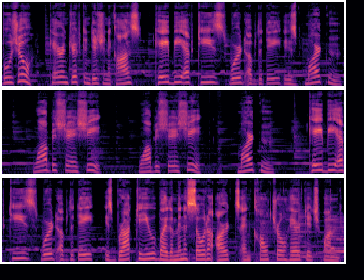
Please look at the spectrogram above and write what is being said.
Bonjour, Karen Drift Indigenous Cause. KBFT's word of the day is Marten. Waabizheshi. Waabizheshi. Marten. KBFT's word of the day is brought to you by the Minnesota Arts and Cultural Heritage Fund.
